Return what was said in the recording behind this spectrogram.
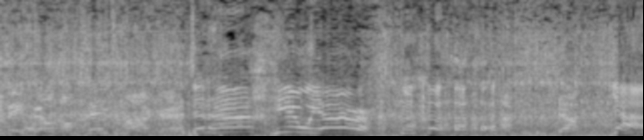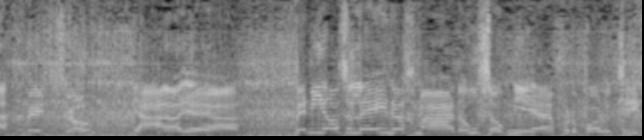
u weet wel een entree te maken, hè? Den Haag, here we are! ja? Ja. Een beetje zo? Ja, ja, ja. Ik ben niet altijd lenig, maar dat hoeft ook niet hè, voor de politiek.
